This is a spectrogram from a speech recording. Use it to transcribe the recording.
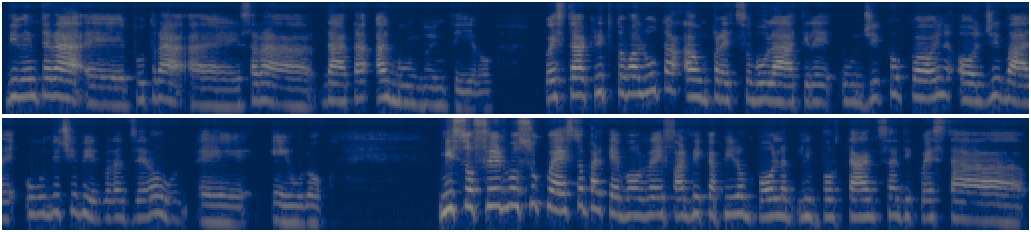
diventerà, eh, potrà, eh, sarà data al mondo intero. Questa criptovaluta ha un prezzo volatile, un Gico Coin oggi vale 11,01 eh, euro. Mi soffermo su questo perché vorrei farvi capire un po' l'importanza di questa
